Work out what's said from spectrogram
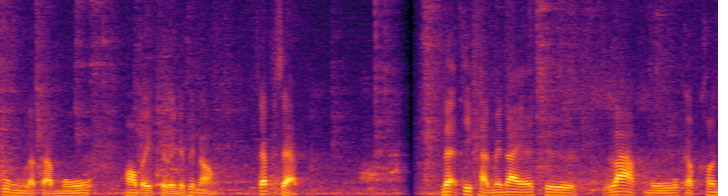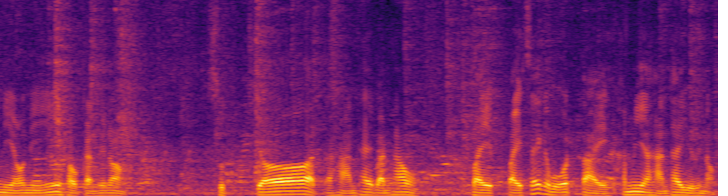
กุ้งแล้วก็หมูห่อใบเตยด้วยพี่น้องแซ่บแซ่บและที่ขาดไม่ได้ก็คือ ลาบหมูกับข้าวเหนียวนี้เข้ากันพี่น้อง สุดยอดอาหารไทยบ้านเฮาไปไปใส่กระบอกไตเขามีอาหารไทยอยู่พี่น้อง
